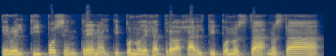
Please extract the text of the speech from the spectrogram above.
pero el tipo se entrena, el tipo no deja de trabajar, el tipo no está, no está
